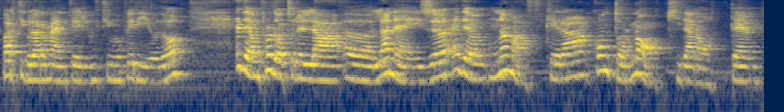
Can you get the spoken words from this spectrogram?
particolarmente nell'ultimo periodo, ed è un prodotto della uh, Laneige ed è una maschera contorno occhi da notte.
